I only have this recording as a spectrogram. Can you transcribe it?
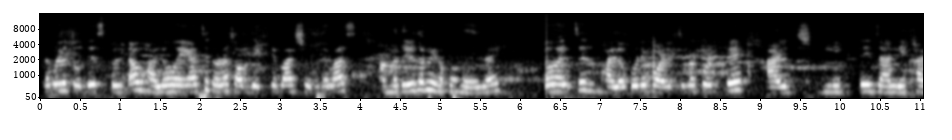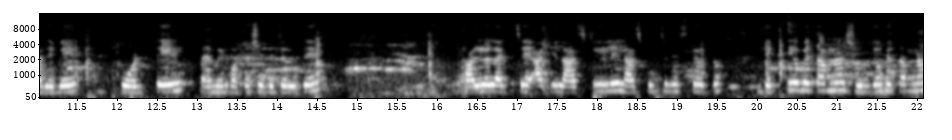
ওরা বলে, তোদের স্কুলটাও ভালো হয়ে গেছে, তোরা সব দেখতে পাস, শুনতে পাস। আমাদেরও যেন এরকম হয়ে যায়। তো হচ্ছে ভালো করে পড়াশোনা করতে, আর লিখতে যা লেখা দেবে, পড়তে, ম্যামের কথা শুনে চলতে। ভালো লাগছে। আগে লাস্টে এলে লাস্ট বেঞ্চে বসতে হতো। দেখতেও পেতাম না, শুনতেও পেতাম না।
